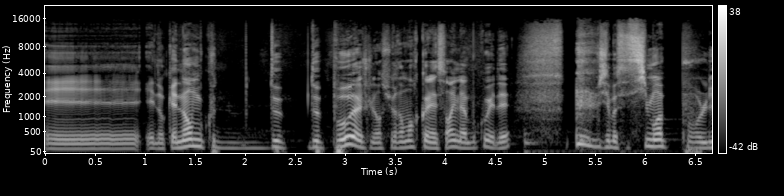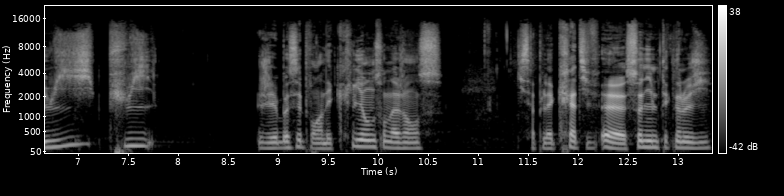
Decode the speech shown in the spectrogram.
Et, et, donc énorme coup de, de, peau, je lui en suis vraiment reconnaissant, il m'a beaucoup aidé. j'ai bossé six mois pour lui, puis j'ai bossé pour un des clients de son agence qui s'appelait Creative euh, Sonim Technology,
